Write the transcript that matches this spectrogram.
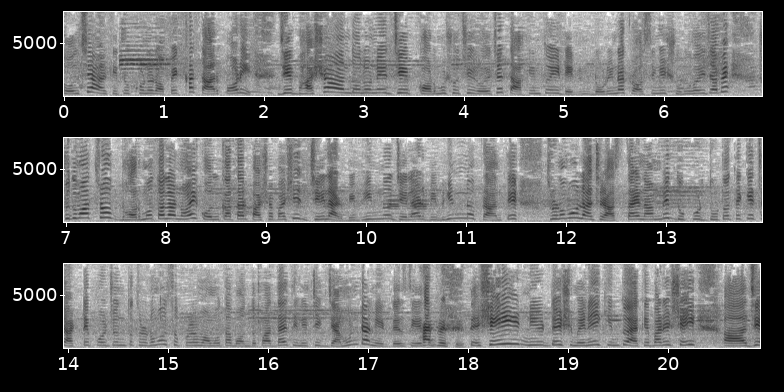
চলছে। আর কিছুক্ষণের অপেক্ষা তারপরে যে ভাষা আন্দোলনের যে কর্মসূচি রয়েছে তা কিন্তু এই ডোরিনা ক্রসিংয়ে শুরু হয়ে যাবে। শুধুমাত্র ধর্মতলা নয় কলকাতার পাশাপাশি জেলার বিভিন্ন জেলার বিভিন্ন প্রান্তে তৃণমূল আজ রাস্তায় নামবে। দুপুর দুটো থেকে চারটে পর্যন্ত তৃণমূল সুপ্রিমো মমতা বন্দ্যোপাধ্যায় তিনি ঠিক যেমনটা নির্দেশ হ্যাঁ, দিয়েছেন সেই নির্দেশ মেনেই কিন্তু একেবারে সেই যে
